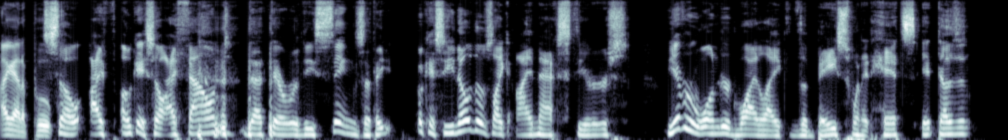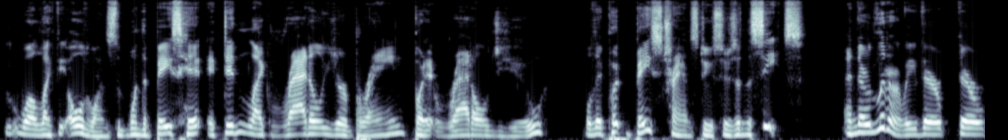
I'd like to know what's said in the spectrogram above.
I gotta poop. So I okay, so I found that there were these things that they okay. So you know those like IMAX theaters. You ever wondered why like the bass when it hits, it doesn't well like the old ones when the bass hit, it didn't like rattle your brain, but it rattled you. Well, they put bass transducers in the seats, and they're literally they're they're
